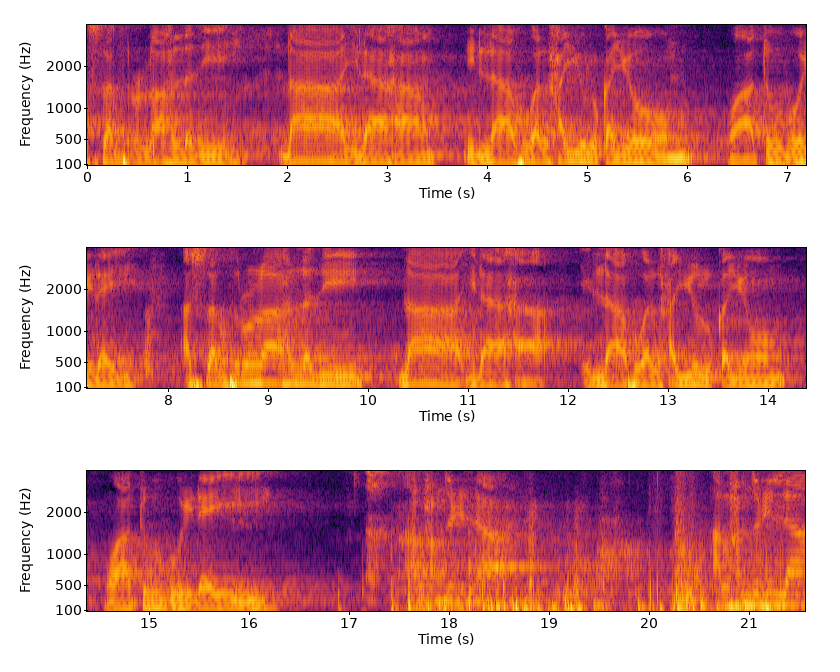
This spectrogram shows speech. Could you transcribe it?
আস্তাগফিরুল্লাহ لا إله إلا هو الحي القيوم وأتوب إليه. أستغفر الله الذي لا إله إلا هو الحي القيوم وأتوب إليه. الحمد لله الحمد لله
